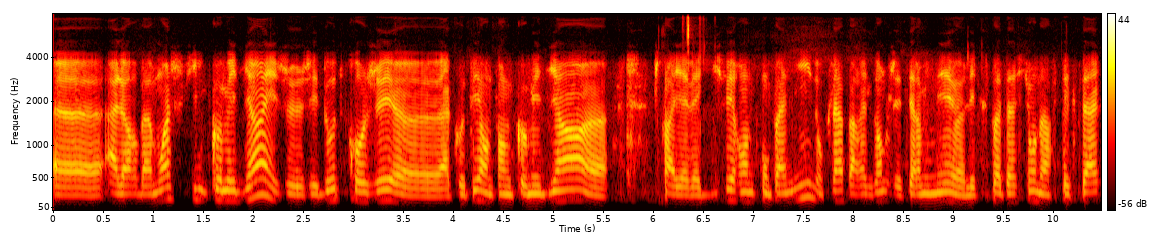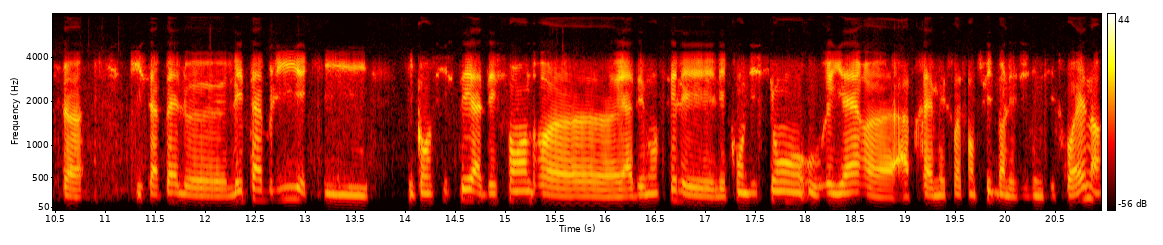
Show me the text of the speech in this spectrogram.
Euh, alors, bah, moi, je suis comédien et j'ai d'autres projets euh, à côté en tant que comédien. Je travaille avec différentes compagnies. Donc là, par exemple, j'ai terminé l'exploitation d'un spectacle qui s'appelle L'établi et qui, qui consistait à défendre euh, et à dénoncer les, les conditions ouvrières euh, après mai 68 dans les usines Citroën.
